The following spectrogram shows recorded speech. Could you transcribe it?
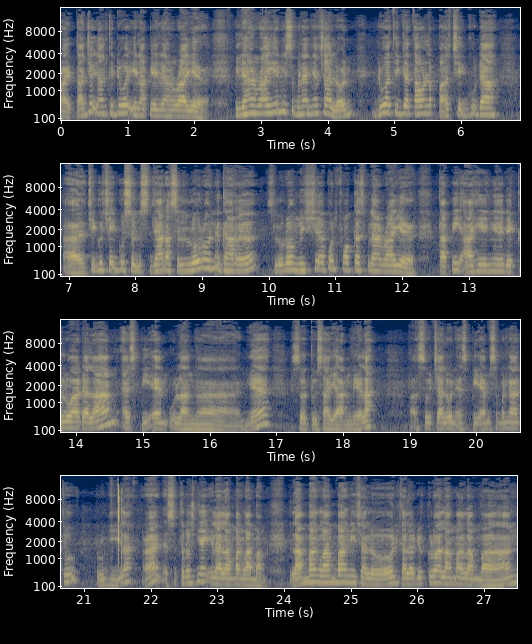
Right, tajuk yang kedua ialah pilihan raya. Pilihan raya ni sebenarnya calon 2-3 tahun lepas cikgu dah uh, cikgu-cikgu sejarah seluruh negara, seluruh Malaysia pun fokus pilihan raya. Tapi akhirnya dia keluar dalam SPM ulangan. Ya. So tu sayang dia lah. Uh, so calon SPM sebenar tu rugilah. Alright. Seterusnya ialah lambang-lambang. Lambang-lambang ni calon, kalau dia keluar lambang-lambang,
